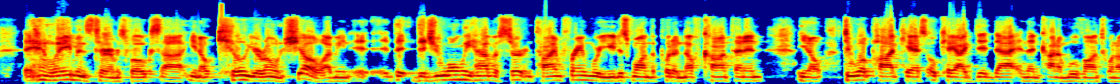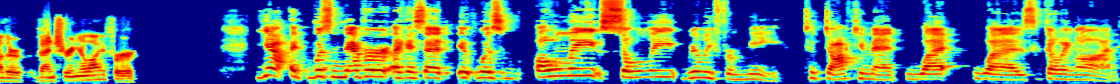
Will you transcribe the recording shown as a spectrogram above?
in layman's terms, folks, uh, you know, kill your own show? I mean, it, it, did you only have a certain time frame where you just wanted to put enough content in, you know, do a podcast? Okay, I did that, and then kind of move on to another venture in your life, or? Yeah, it was never, like I said, it was only solely really for me to document what was going on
